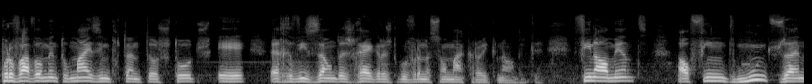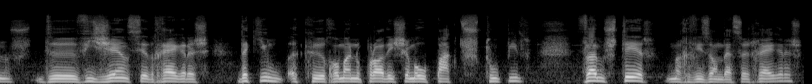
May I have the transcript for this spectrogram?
Provavelmente o mais importante deles todos é a revisão das regras de governação macroeconómica. Finalmente, ao fim de muitos anos de vigência de regras daquilo a que Romano Prodi chamou o pacto estúpido, vamos ter uma revisão dessas regras.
